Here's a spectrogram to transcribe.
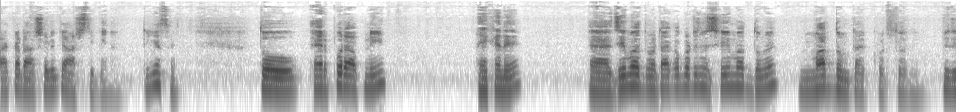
টাকাটা আসলে কি আসছে কিনা। ঠিক আছে? তো এরপর আপনি এখানে যে মাধ্যমে টাকা পাঠাচ্ছেন সেই মাধ্যমে মাধ্যম টাইপ করতে হবে। যদি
